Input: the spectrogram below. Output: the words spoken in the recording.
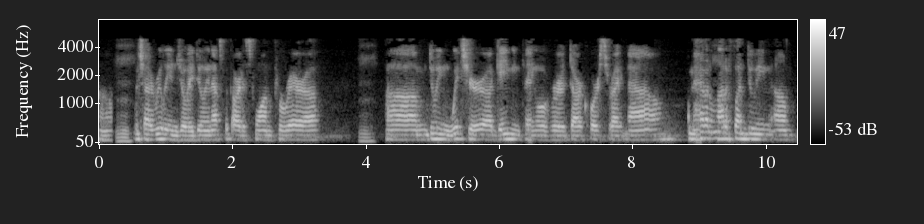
uh, mm-hmm. which I really enjoy doing. That's with artist Juan Ferreyra. Mm. Um, doing Witcher, a gaming thing over at Dark Horse right now. I'm having a lot of fun doing. Um,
